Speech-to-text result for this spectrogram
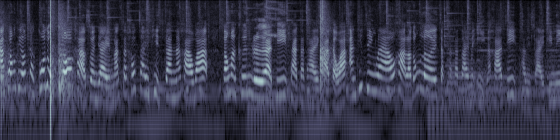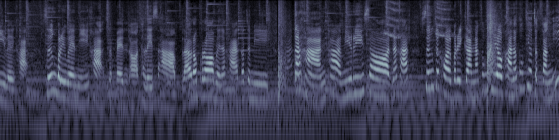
นักท่องเที่ยวจากทั่วทุกโลกค่ะ ส่วนใหญ่มักจะเข้าใจผิดกันนะคะว่าต้องมาขึ้นเรือที่ทากาไทยค่ะ แต่ว่าอันที่จริงแล้วค่ะ เราต้องเลยจากทากาไทมาอีกนะคะ ที่ทาริไซที่นี่เลยค่ะ ซึ่งบริเวณนี้ค่ะ จะเป็นออทะเลสาบแล้วรอบๆเลยนะคะ ก็จะมีร้านอาหารค่ะมีรีสอร์ทนะคะ ซึ่งจะคอยบริการนักท่องเที่ยวพานักท่องเที่ยวจากฝั่งนี้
